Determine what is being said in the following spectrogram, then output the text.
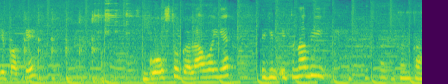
ये पके। गोश्त तो गला हुआ ही है, लेकिन इतना भी का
